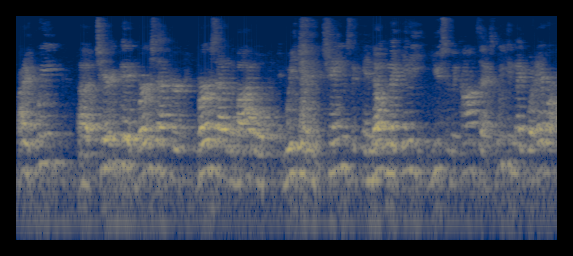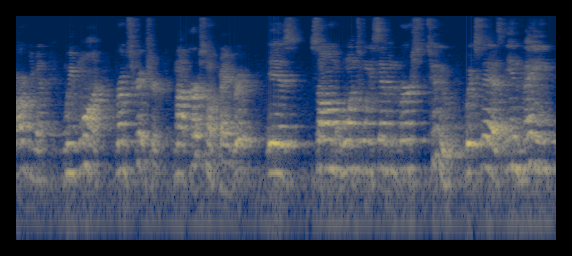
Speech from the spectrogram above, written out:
Right? If we uh, cherry pick verse after verse out of the Bible, we can change the, and don't make any use of the context. We can make whatever argument we want from Scripture. My personal favorite is Psalm 127, verse 2, which says, In vain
